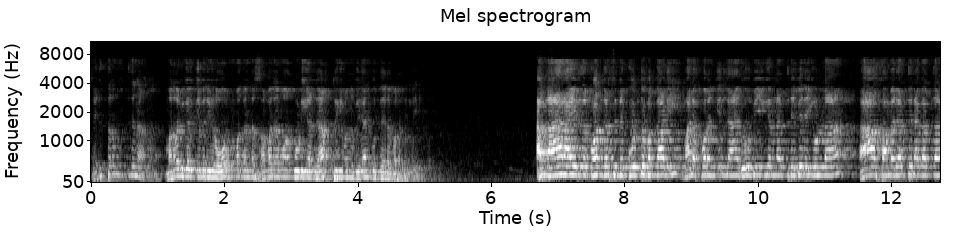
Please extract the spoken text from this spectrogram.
ചരിത്രം ഇതിനാണ് മറവികൾക്കെതിരെ ഓർമ്മകളുടെ സമരമാ കൂടിയാണ് രാഷ്ട്രീയമെന്ന് വിരാൻ കുത്തേര പറഞ്ഞില്ലേ? അന്ന് ആരായിരുന്നു കോൺഗ്രസിന്റെ കൂട്ടുപങ്കാളി? മലപ്പുറം ജില്ലാ രൂപീകരണത്തിനെതിരെയുള്ള ആ സമരത്തിനകത്ത്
